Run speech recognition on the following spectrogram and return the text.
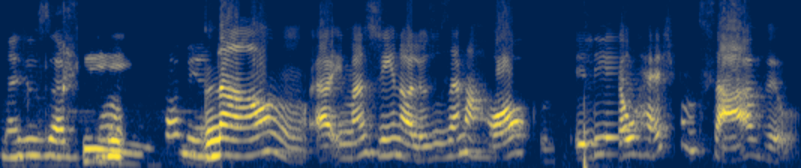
Mas José Sim. não Não, imagina, olha, o José Marrocos, ele é o responsável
